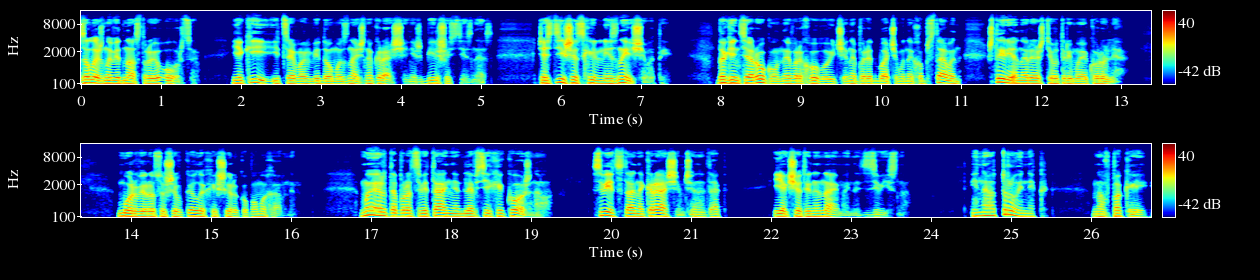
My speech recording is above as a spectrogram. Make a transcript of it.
залежно від настрою Орса, який, і це вам відомо значно краще, ніж більшості з нас, частіше схильні знищувати. До кінця року, не враховуючи непередбачуваних обставин, Штирія нарешті отримає короля. Морві розсушив келих і широко помахав ним. Мир та процвітання для всіх і кожного. Світ стане кращим, чи не так? Якщо ти не найманець, звісно. І не отруйник. Навпаки,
